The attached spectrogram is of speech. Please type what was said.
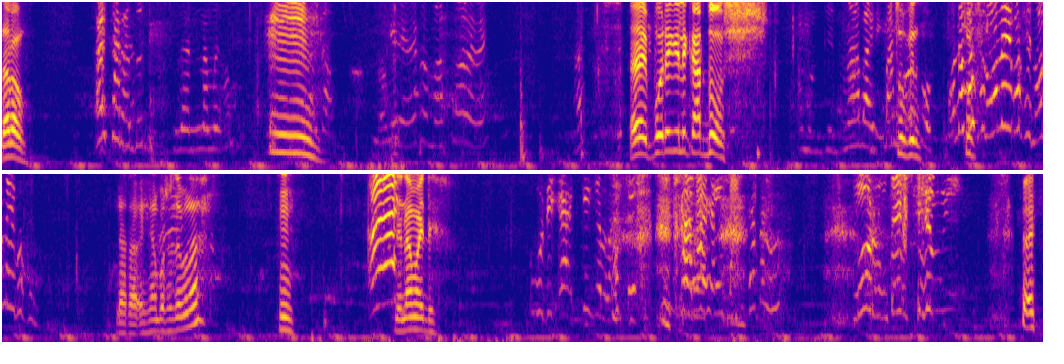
দাঁড়াও। এই পড়ে গেলে কার দোষ? দাঁড়াও এখানে বসা যাবে না? হুম। নামাই দে। তাই আমি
